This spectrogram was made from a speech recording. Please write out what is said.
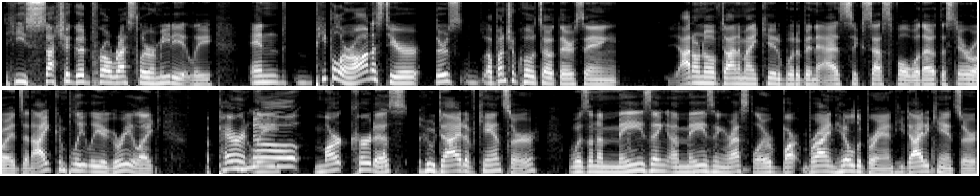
he's such a good pro wrestler immediately. And people are honest here. There's a bunch of quotes out there saying, I don't know if Dynamite Kid would have been as successful without the steroids. And I completely agree. Like, apparently, No. Mark Curtis, who died of cancer, was an amazing, amazing wrestler. Bar- Brian Hildebrand, he died of cancer,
